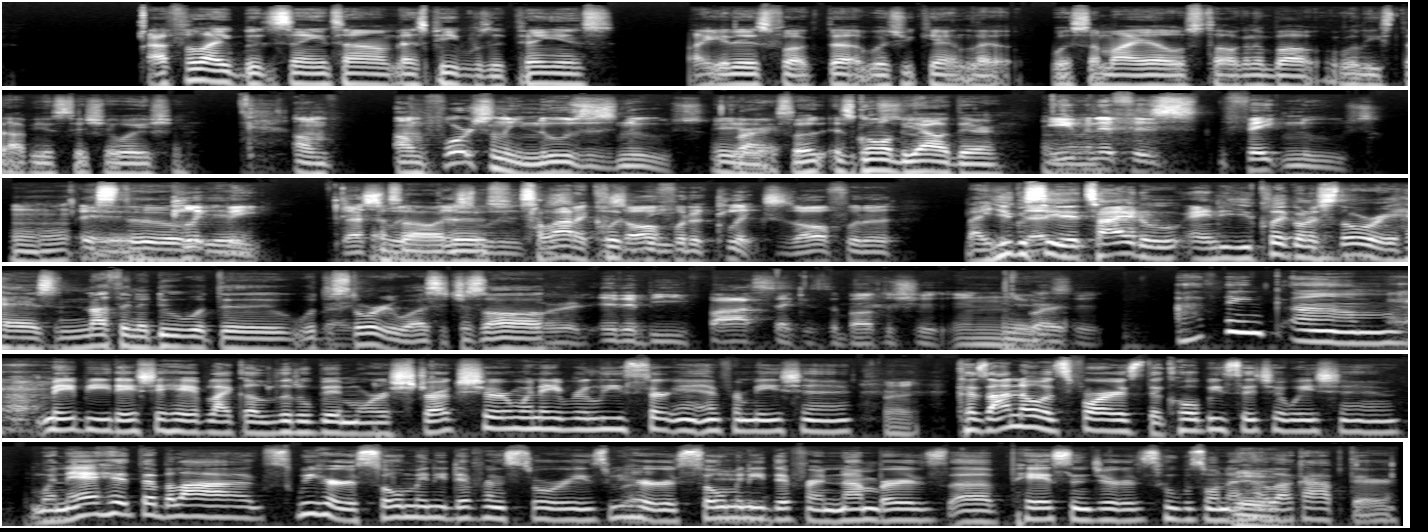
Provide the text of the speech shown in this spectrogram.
I feel like, but at the same time, that's people's opinions. Like it is fucked up, but you can't let what somebody else talking about really stop your situation. um, unfortunately, news is news, Yeah, Right. so it's gonna be out there. even if it's fake news, mm-hmm. it's still clickbait. yeah. That's, That's what, all it that's is. what It's a lot of clickbait. It's all for the clicks. It's all for the. Like you can that- see the title and you click on the story it has nothing to do with the what the story was it's just all Or it'd be five seconds about the shit, and Yeah. that's it. I think um, maybe they should have like a little bit more structure when they release certain information. Right. Because I know as far as the Kobe situation, when that hit the blogs, we heard so many different stories. We heard so many different numbers of passengers who was on a Yeah. helicopter.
